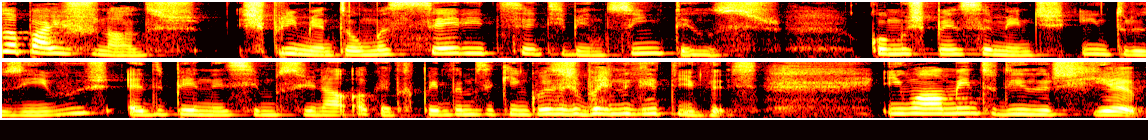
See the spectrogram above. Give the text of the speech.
apaixonados experimentam uma série de sentimentos intensos, como os pensamentos intrusivos, a dependência emocional. Ok, de repente estamos aqui em coisas bem negativas e um aumento de energia,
